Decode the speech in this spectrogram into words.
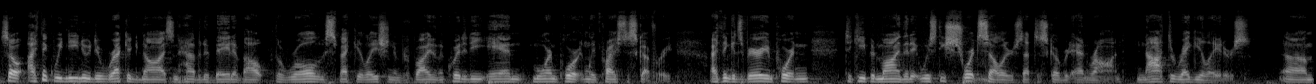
So I think we need to recognize and have a debate about the role of speculation in providing liquidity and, more importantly, price discovery. I think it's very important to keep in mind that it was the short sellers that discovered Enron, not the regulators. Um,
